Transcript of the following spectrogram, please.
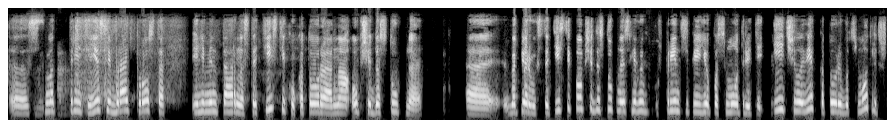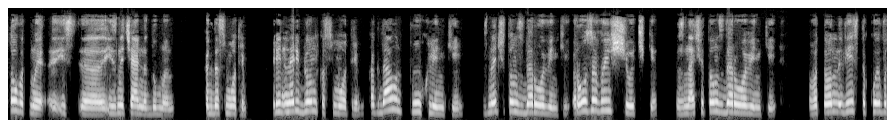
э, смотрите, если брать просто элементарно статистику, которая она общедоступная. Э, во-первых, статистика общедоступна, если вы, в принципе, ее посмотрите. И человек, который вот смотрит, что вот мы э, из, э, изначально думаем, когда смотрим. На ребенка смотрим. Когда он пухленький, значит, он здоровенький. Розовые щечки, значит, он здоровенький. Вот он весь такой вот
